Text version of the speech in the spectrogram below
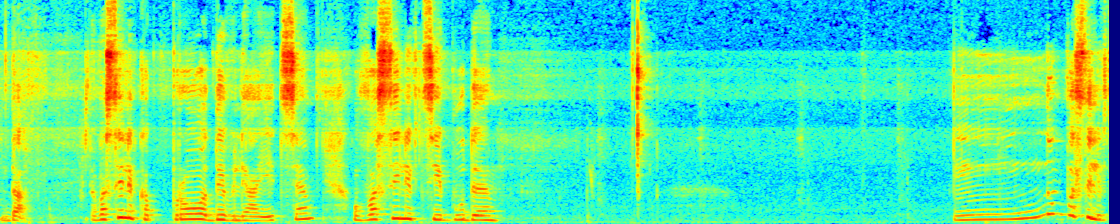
Да. Васильівка продивляється. В Васильівці буде. М, Ну, в Васильівці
